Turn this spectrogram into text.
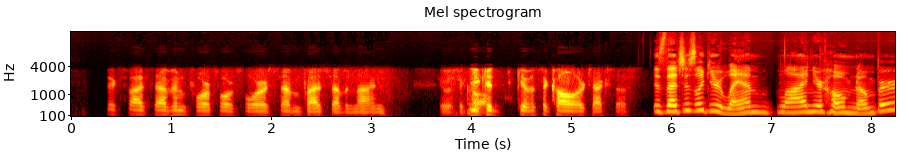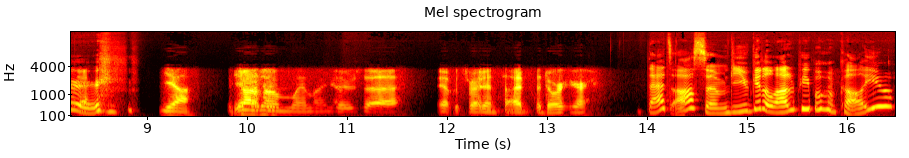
Six five seven four four four seven five seven nine. Give us a call. You could give us a call or text us. Is that just like your landline, your home number? Or? Yeah, it's Yeah, our home landline. yeah. There's uh, yep, it's right inside the door here. That's awesome. Do you get a lot of people who call you?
